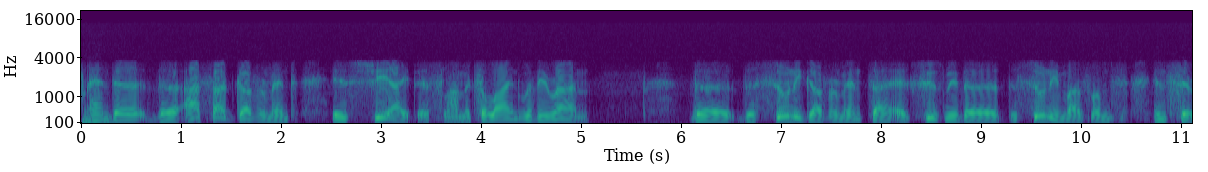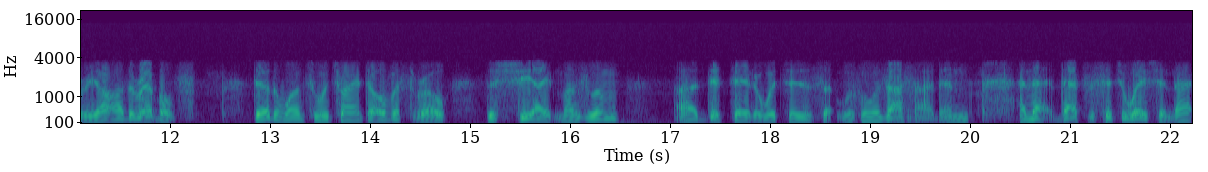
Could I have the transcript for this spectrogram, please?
And uh, the Assad government is Shiite Islam. It's aligned with Iran the the Sunni government, uh, excuse me, the the Sunni Muslims in Syria are the rebels. They're the ones who are trying to overthrow the Shiite Muslim uh, dictator, which is who is Assad, and and that that's the situation. I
